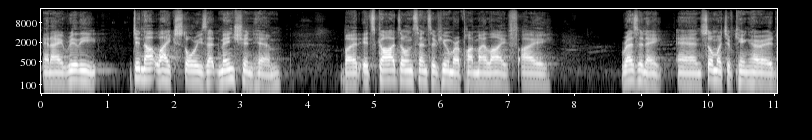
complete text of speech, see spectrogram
And I really did not like stories that mentioned him, but it's God's own sense of humor upon my life. I resonate, and so much of King Herod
